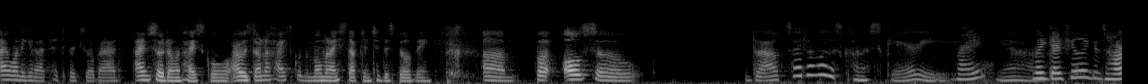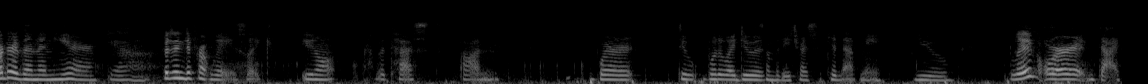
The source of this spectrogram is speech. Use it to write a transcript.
I want to get out of Pittsburgh so bad. I'm so done with high school. I was done with high school the moment I stepped into this building. Um, but also, the outside of it is kind of scary. Right? Yeah. Like I feel like it's harder than in here, yeah. but in different ways. Like you don't have a test on where do what do I do if somebody tries to kidnap me? You live or die.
